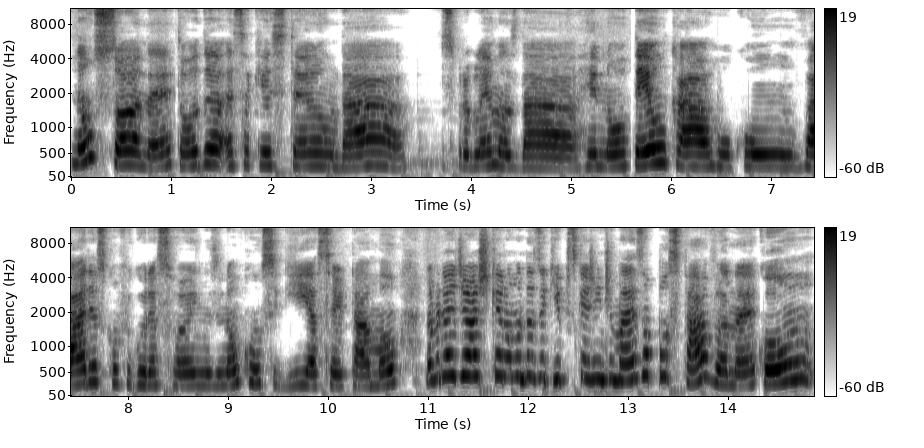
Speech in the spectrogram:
Não só, né? Toda essa questão da dos problemas da Renault ter um carro com várias configurações e não conseguir acertar a mão. Na verdade, eu acho que era uma das equipes que a gente mais apostava, né? Com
